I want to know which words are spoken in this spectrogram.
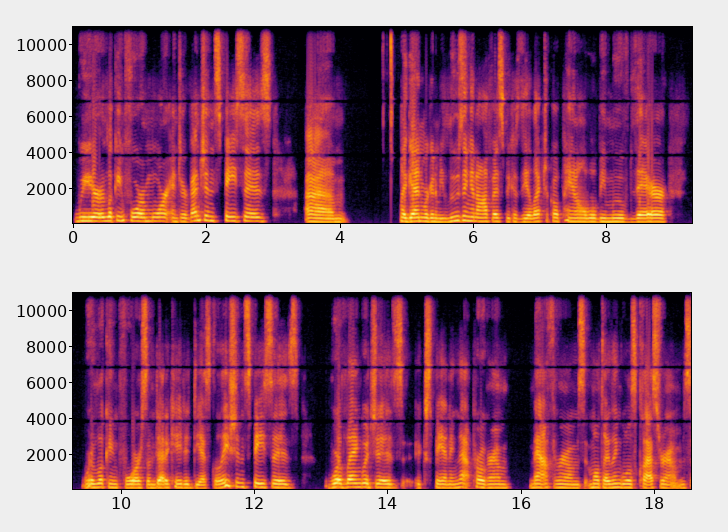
we are looking for more intervention spaces. Um, again, we're going to be losing an office because the electrical panel will be moved there. We're looking for some dedicated de-escalation spaces, world languages, expanding that program, math rooms, multilinguals classrooms.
